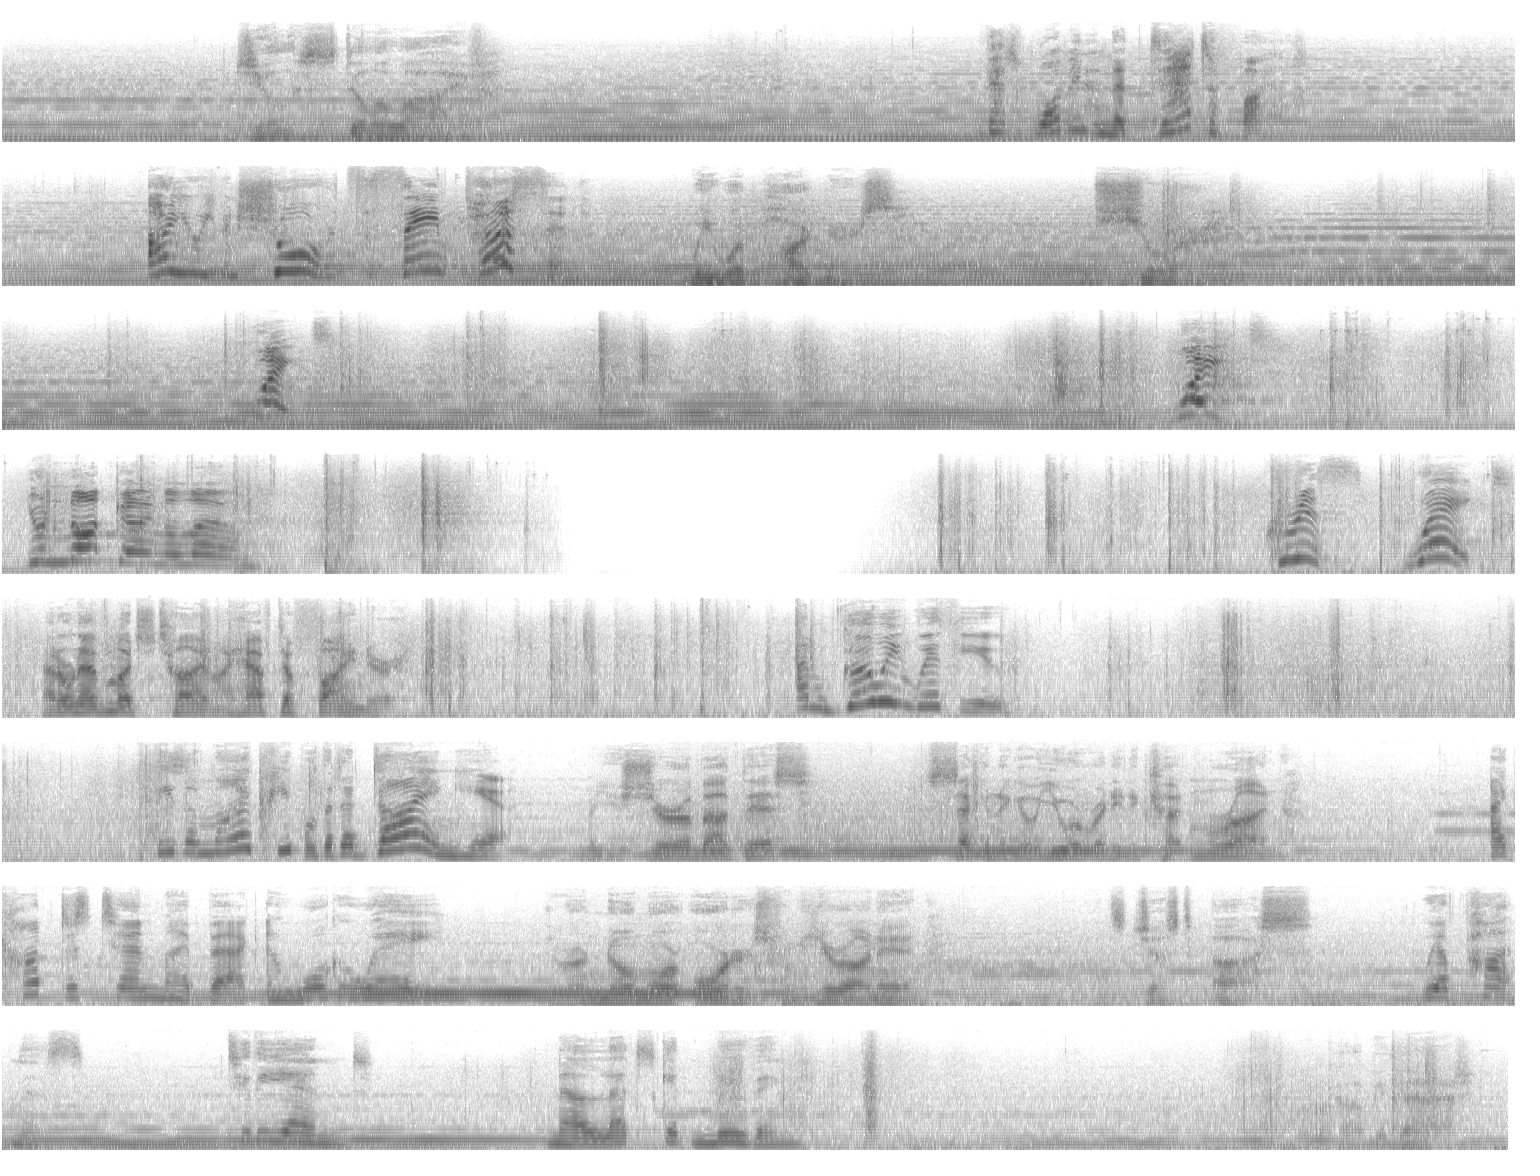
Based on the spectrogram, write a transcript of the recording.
Jill is still alive. That woman in the data file. Are you even sure it's the same person? We were partners. I'm sure. Wait! Wait! Have much time. I have to find her. I'm going with you. These are my people that are dying here. Are you sure about this? A second ago, you were ready to cut and run. I can't just turn my back and walk away. There are no more orders from here on in. It's just us. We are partners. To the end. Now let's get moving. Copy that.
